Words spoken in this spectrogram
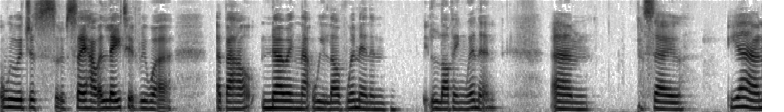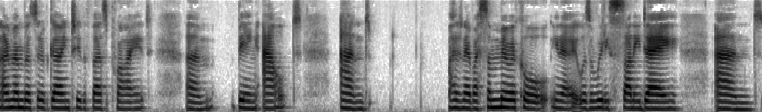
we would just sort of say how elated we were about knowing that we love women and loving women. Um, so, yeah, and I remember sort of going to the first Pride, um, being out, and I don't know, by some miracle, you know, it was a really sunny day, and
